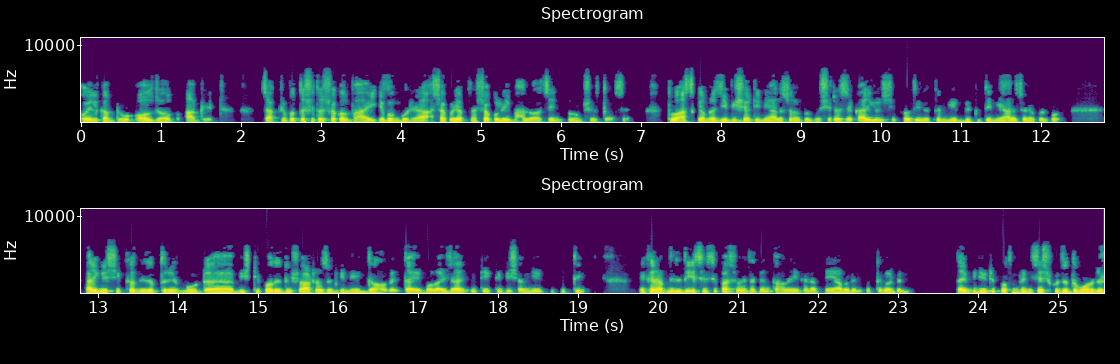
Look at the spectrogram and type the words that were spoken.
Welcome to all job update চাকরি প্রত্যাশিত সকল ভাই এবং বোনেরা, আশা করি আপনারা সকলেই ভালো আছেন এবং সুস্থ আছেন। তো আজকে আমরা যে বিষয়টি নিয়ে আলোচনা করব, সেটা হচ্ছে কারিগরি শিক্ষা অধিদপ্তর নিয়োগ বিজ্ঞপ্তি নিয়ে আলোচনা করব। কারিগরি শিক্ষা অধিদপ্তরে মোট বিশটি পদে দুশো আঠারো জনকে নিয়োগ দেওয়া হবে, তাই বলাই যায় এটি একটি বিশাল নিয়োগ বিজ্ঞপ্তি। এখানে আপনি যদি এসএসসি পাস হয়ে থাকেন, তাহলে এখানে আপনি আবেদন করতে পারবেন। তাই ভিডিওটি প্রথম থেকে শেষ পর্যন্ত মনোযোগ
